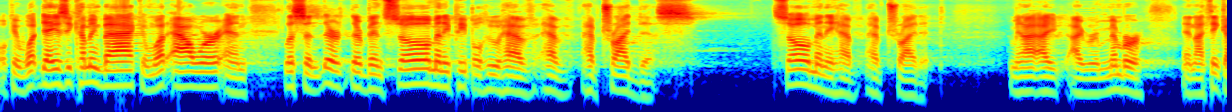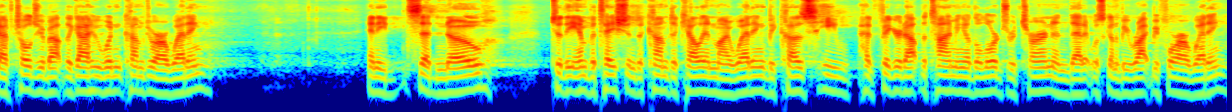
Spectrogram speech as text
okay, what day is he coming back and what hour? And listen, there, there have been so many people who have, have, have tried this. So many have, have tried it. I mean, I, I remember, and I think I've told you about the guy who wouldn't come to our wedding. And he said no to the invitation to come to Kelly and my wedding because he had figured out the timing of the Lord's return and that it was going to be right before our wedding.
